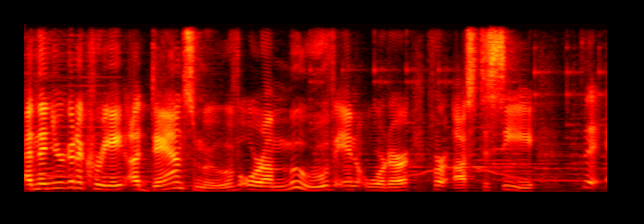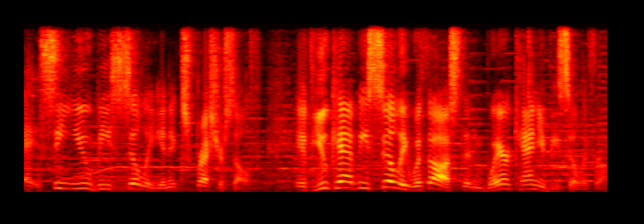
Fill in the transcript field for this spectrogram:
And then you're going to create a dance move or a move in order for us to see see you be silly and express yourself. If you can't be silly with us, then where can you be silly from,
